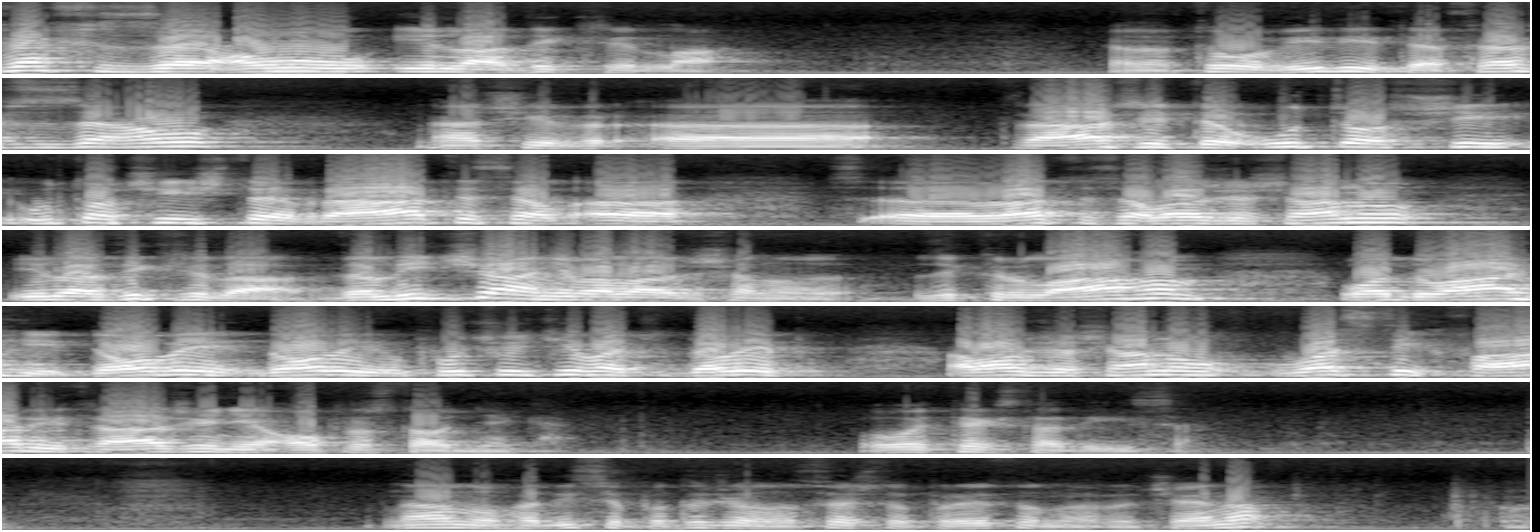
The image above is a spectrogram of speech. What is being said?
fafza'u ila dhikrillah. Kada to vidite, fafza'u, znači uh, tražite utoči, utočište, vrate se, uh, vrate se Allah Žešanu ila zikrila, veličanjem Allah Žešanu, zikrilahom, u aduahi, dovi, dovi, upućujući vać, dovi Allah Žešanu, u vlastih fari traženje oprosta od njega. Ovo je tekst hadisa. Naravno, hadis je potvrđeno na sve što je prethodno rečeno. Uh,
